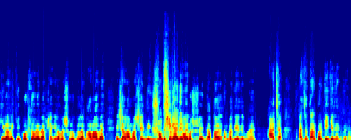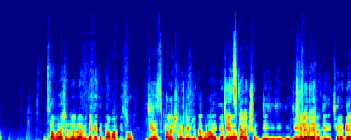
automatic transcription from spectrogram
কীভাবে কি করতে হবে ব্যবসা কীভাবে শুরু করলে ভালো হবে ইনশাল্লাহ আমরা সেই দিক সব শিখাই দিবেন? অবশ্যই আমরা দিয়ে দেবো হ্যাঁ। আচ্ছা আচ্ছা তারপর কি কি থাকবে? তারপরে আসেন জুয়েল ভাই আমি দেখাই যে আমার কিছু জেন্টস কালেকশনের যে জুতাগুলো এই যে জেন্টস কালেকশন জি জি জি জি ছেলেদের? জি জি ছেলেদের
